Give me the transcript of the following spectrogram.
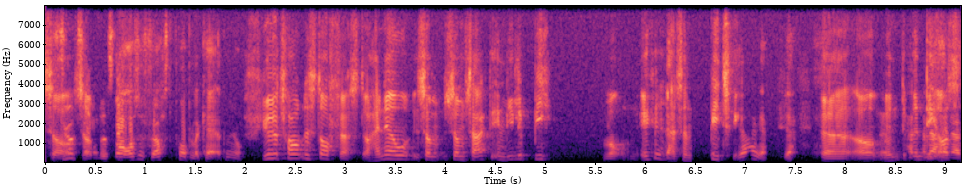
Så, så Fyrtårnet står også først på plakaten jo. fyrtårnet står først, og han er jo som, som sagt en lille bivogn, ikke? Ja. Altså en biting. Ja, ja, ja. Øh, og, men, Han- men, det er er- også,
